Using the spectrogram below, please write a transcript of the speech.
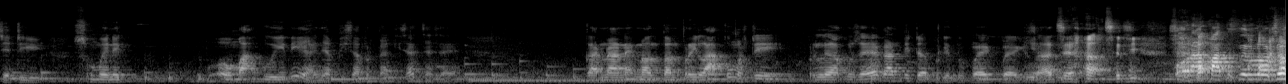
Jadi semuanya omahku ini hanya bisa berbagi saja saya. Karena nek nonton perilaku mesti perilaku saya kan tidak begitu baik-baik Iya. saja. Jadi Ora pates lodo.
